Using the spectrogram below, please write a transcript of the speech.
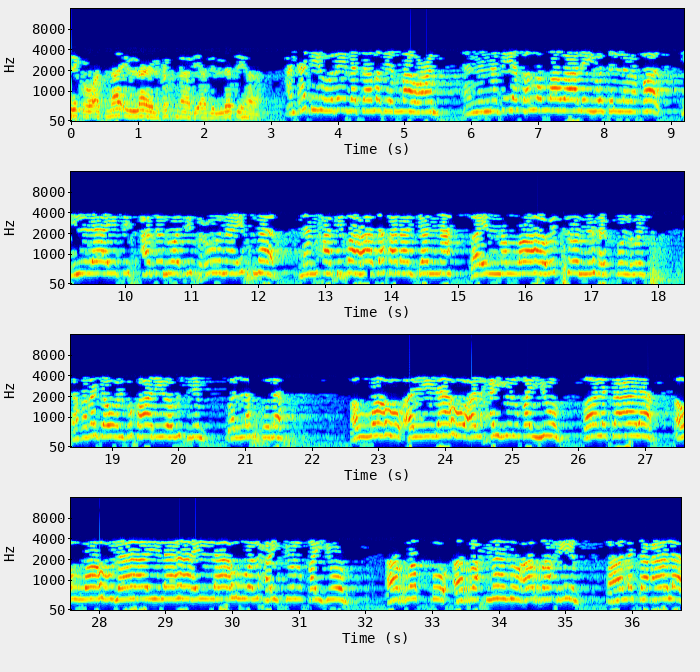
ذكر أسماء الله الحسنى بأدلتها. عن أبي هريرة رضي الله عنه أن النبي صلى الله عليه وسلم قال لله تسعة وتسعون اسما من حفظها دخل الجنة فإن الله وتر يحب الوتر. أخرجه البخاري ومسلم واللفظ له. الله الإله الحي القيوم. قال تعالى الله لا إله إلا هو الحي القيوم الرب الرحمن الرحيم. قال تعالى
